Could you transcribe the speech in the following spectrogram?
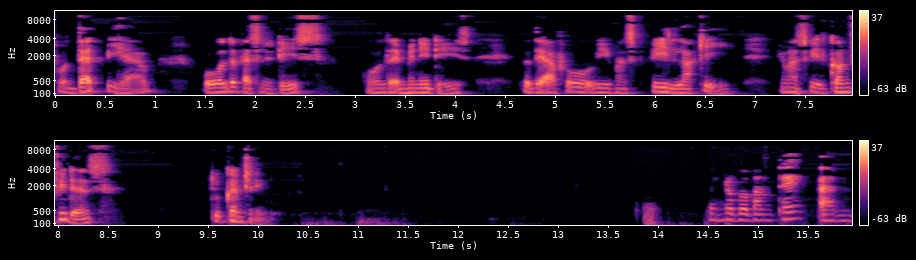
For that we have all the facilities, all the amenities. So therefore we must feel lucky, we must feel confidence to continue. Venerable Bhante, um,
